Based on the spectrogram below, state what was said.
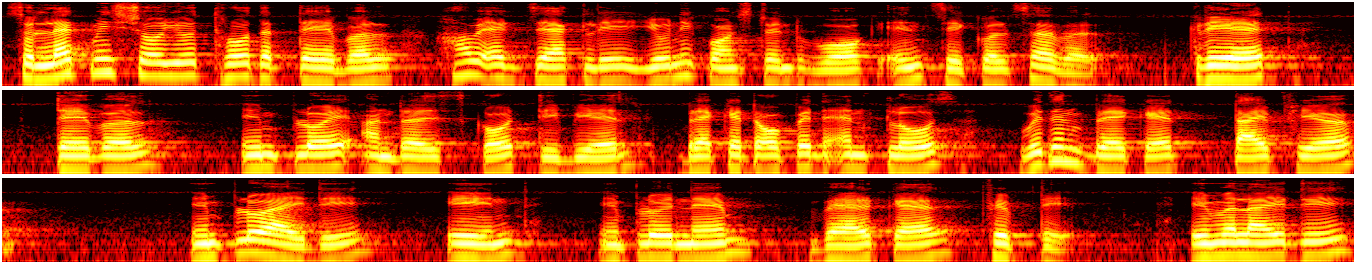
So let me show you through the table how exactly unique constant work in SQL Server. Create table employee underscore TBL bracket open and close within bracket type here employee ID int employee name varchar 50 email ID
